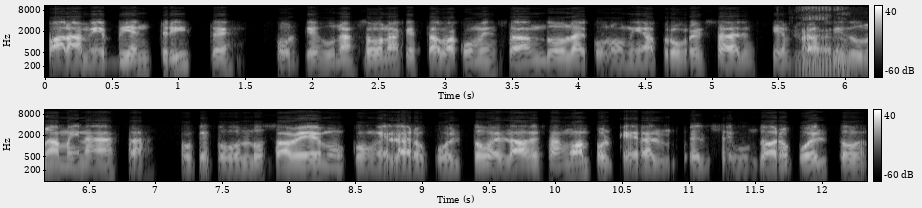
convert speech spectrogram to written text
Para mí es bien triste porque es una zona que estaba comenzando la economía a progresar, siempre ha sido una amenaza porque todos lo sabemos, con el aeropuerto ¿verdad? de San Juan, porque era el, segundo aeropuerto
